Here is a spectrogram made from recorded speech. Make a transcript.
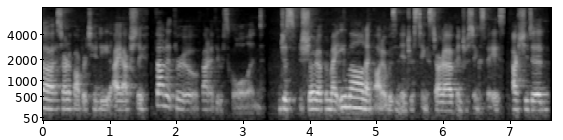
uh, startup opportunity, I actually found it through found it through school and just showed up in my email. And I thought it was an interesting startup, interesting space. Actually, did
